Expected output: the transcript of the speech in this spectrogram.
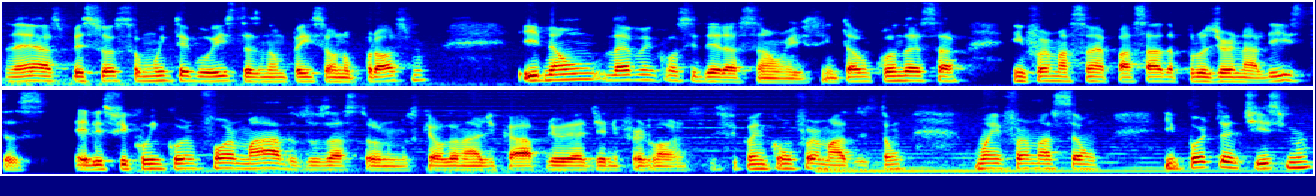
né, as pessoas são muito egoístas, não pensam no próximo e não levam em consideração isso. Então, quando essa informação é passada para os jornalistas, eles ficam inconformados, os astrônomos, que é o Leonardo DiCaprio e a Jennifer Lawrence. Eles ficam inconformados. Então, uma informação importantíssima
